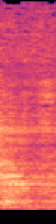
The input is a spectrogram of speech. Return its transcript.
sir.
